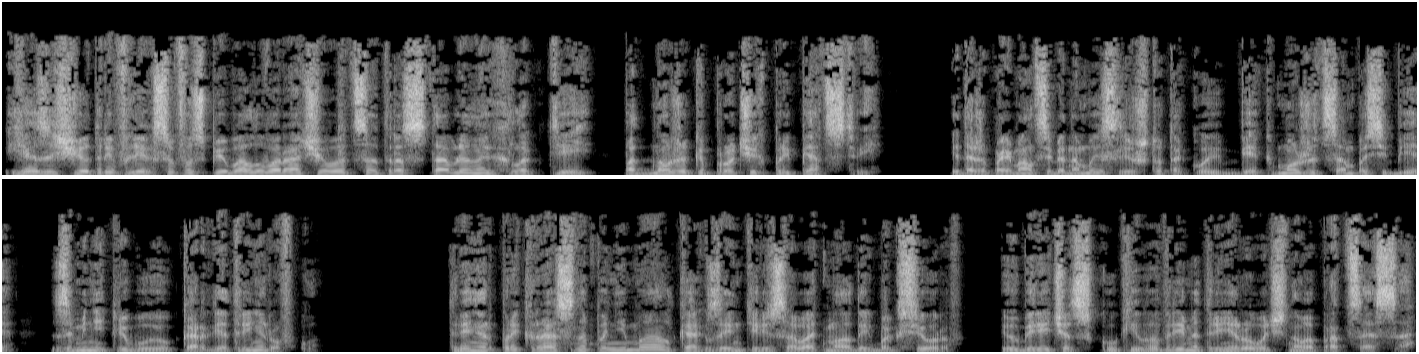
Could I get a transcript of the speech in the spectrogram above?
Я за счет рефлексов успевал уворачиваться от расставленных локтей, подножек и прочих препятствий и даже поймал себя на мысли, что такой бег может сам по себе заменить любую кардиотренировку. Тренер прекрасно понимал, как заинтересовать молодых боксеров и уберечь от скуки во время тренировочного процесса,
